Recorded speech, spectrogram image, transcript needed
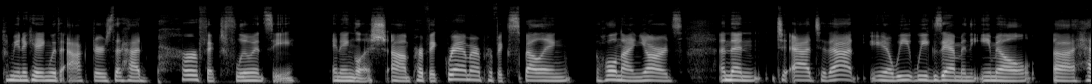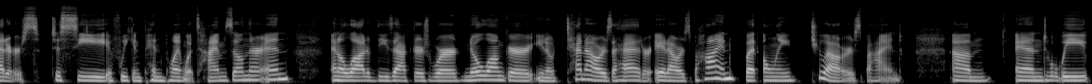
communicating with actors that had perfect fluency in English, um, perfect grammar, perfect spelling, the whole nine yards. And then to add to that, you know, we we examine the email uh, headers to see if we can pinpoint what time zone they're in. And a lot of these actors were no longer, you know, ten hours ahead or eight hours behind, but only two hours behind. Um, and what we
